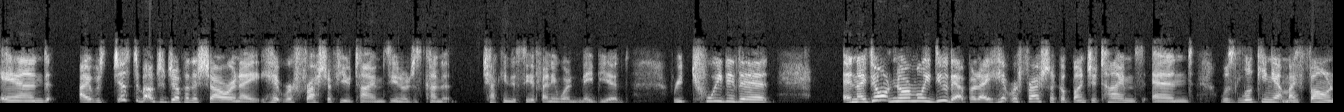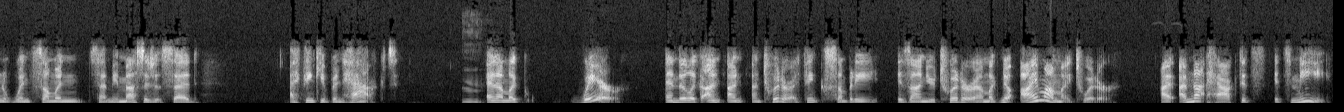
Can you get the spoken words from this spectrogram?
And i was just about to jump in the shower and i hit refresh a few times you know just kind of checking to see if anyone maybe had retweeted it and I don't normally do that, but I hit refresh like a bunch of times and was looking at my phone when someone sent me a message that said, I think you've been hacked. Mm. And I'm like, where? and they're like on, on, on Twitter. I think somebody is on your Twitter. And I'm like, no, I'm on my Twitter. I, I'm not hacked. It's it's me.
